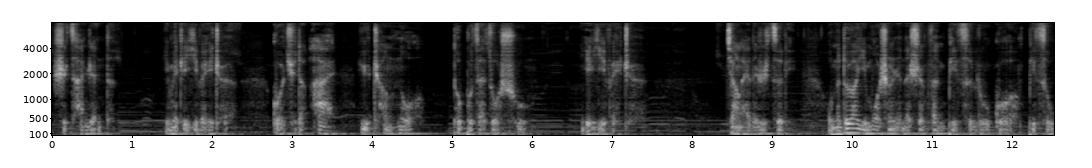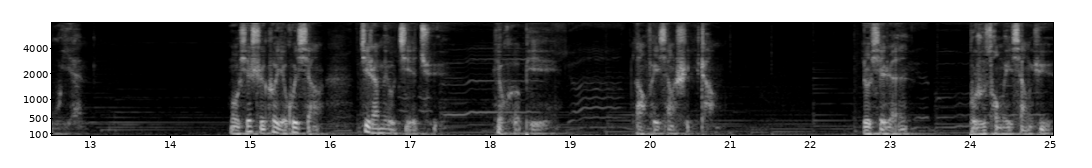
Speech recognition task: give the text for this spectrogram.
是残忍的，因为这意味着过去的爱与承诺都不再作数，也意味着将来的日子里，我们都要以陌生人的身份彼此路过，彼此无言。某些时刻也会想，既然没有结局。又何必浪费相识一场？有些人不如从未相遇，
